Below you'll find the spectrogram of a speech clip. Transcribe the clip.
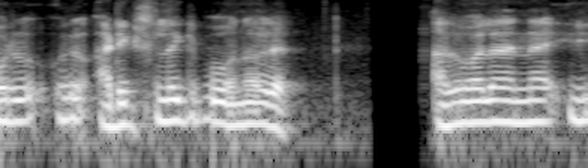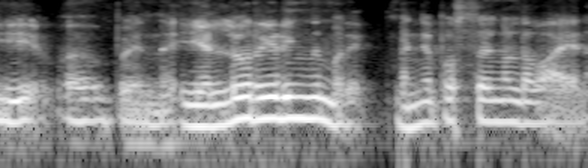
ഒരു ഒരു അഡിക്ഷനിലേക്ക് പോകുന്നവർ അതുപോലെ തന്നെ ഈ പിന്നെ യെല്ലോ റീഡിംഗ് എന്നും പറയും മഞ്ഞ പുസ്തകങ്ങളുടെ വായന.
